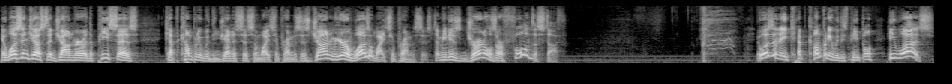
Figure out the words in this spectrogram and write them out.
it wasn't just that John Muir, the piece says, kept company with eugenicists and white supremacists. John Muir was a white supremacist. I mean, his journals are full of this stuff. it wasn't that he kept company with these people, he was.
